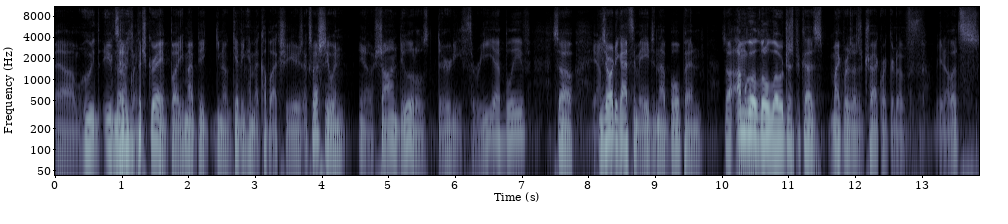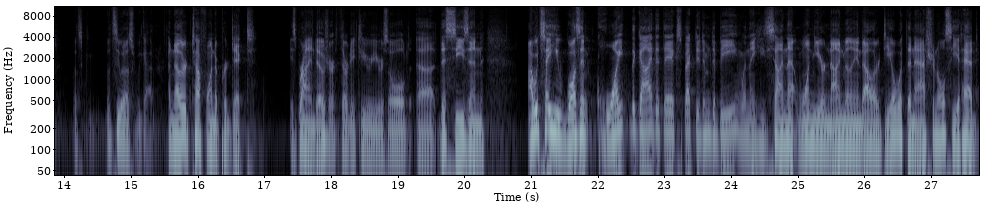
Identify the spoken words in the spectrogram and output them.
Um, who even though he Exactly. pitched great, but he might be you know giving him a couple extra years, especially when you know Sean Doolittle's 33, I believe. So Yeah. he's already got some age in that bullpen. So I'm gonna go a little lower just because Mike Rizzo has a track record of you know let's let's let's see what else we got. Another tough one to predict is Brian Dozier, 32 years old. Uh, this season, I would say he wasn't quite the guy that they expected him to be when they, he signed that one year, $9 million deal with the Nationals. He had had,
